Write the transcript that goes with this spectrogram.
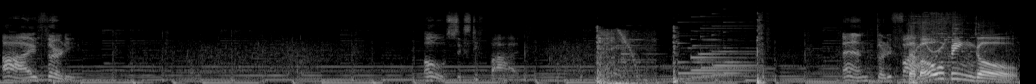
i30 065 And 35. Double bingo!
